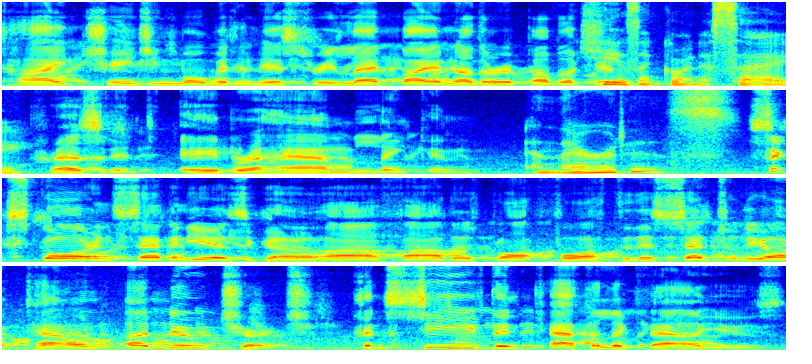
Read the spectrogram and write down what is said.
tide changing moment in history led by another Republican. He isn't going to say. President Abraham Lincoln. And there it is. Six score and seven years ago, our fathers brought forth to this central New York town a new church, conceived in Catholic values.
